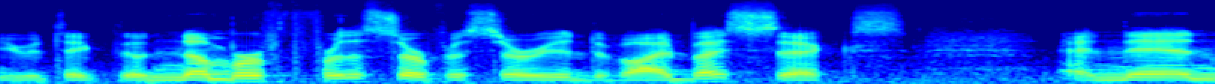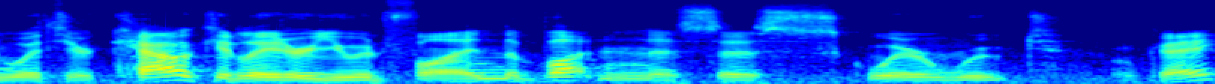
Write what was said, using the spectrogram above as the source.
You would take the number for the surface area, divide by 6, and then with your calculator, you would find the button that says square root, okay?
